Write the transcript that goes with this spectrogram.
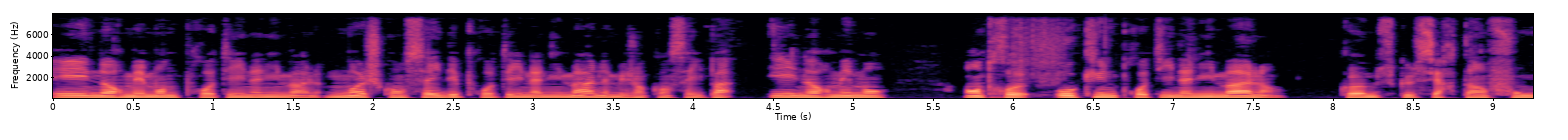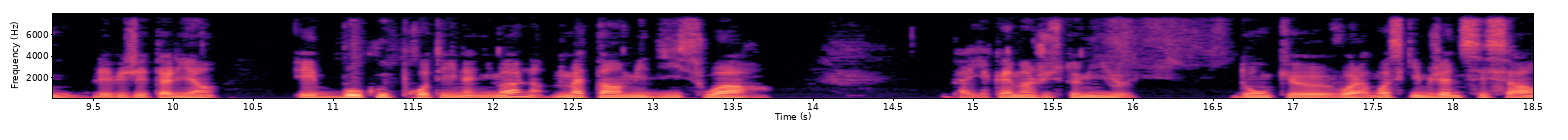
énormément de protéines animales. Moi, je conseille des protéines animales, mais j'en conseille pas énormément. Entre aucune protéine animale, comme ce que certains font, les végétaliens, et beaucoup de protéines animales, matin, midi, soir, bah, il y a quand même un juste milieu. Donc euh, voilà, moi ce qui me gêne, c'est ça.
